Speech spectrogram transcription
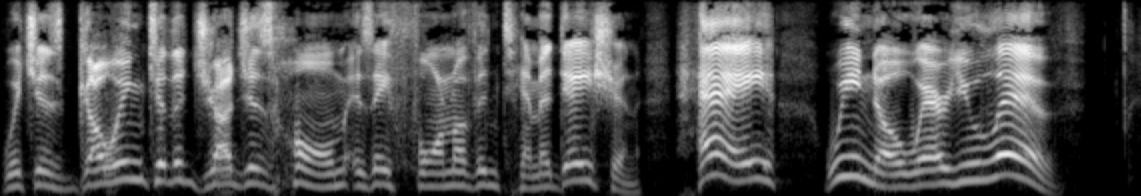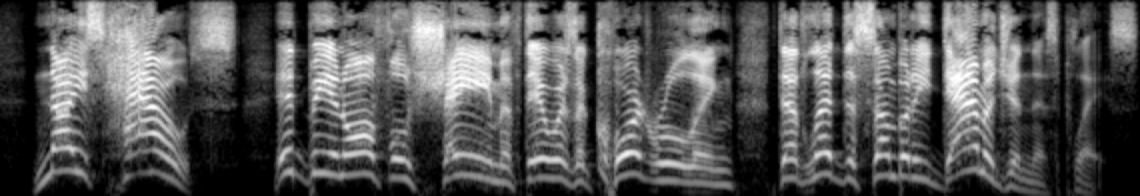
which is going to the judge's home is a form of intimidation. Hey, we know where you live. Nice house. It'd be an awful shame if there was a court ruling that led to somebody damaging this place,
